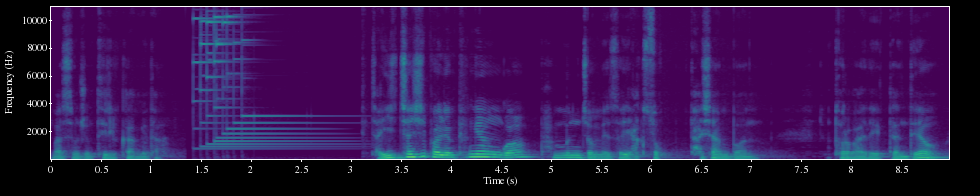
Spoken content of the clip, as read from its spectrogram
말씀을 좀 드릴까 합니다. 자, 2018년 평양과 판문점에서 약속 다시 한번 돌아봐야 되겠다는데요.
